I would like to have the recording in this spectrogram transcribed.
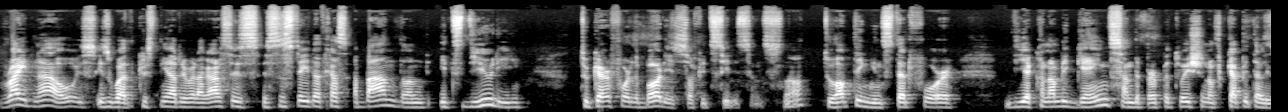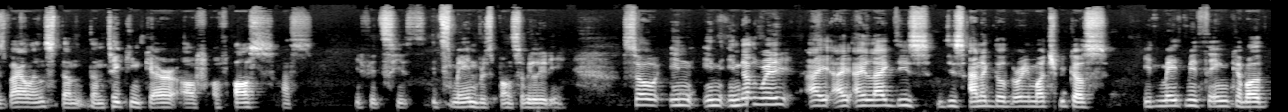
right now is, is what Cristina Rivera Garza is, is a state that has abandoned its duty to care for the bodies of its citizens, no? to opting instead for the economic gains and the perpetuation of capitalist violence than, than taking care of, of us as if it's his, its main responsibility. So in, in, in that way, I, I, I like this, this anecdote very much because it made me think about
